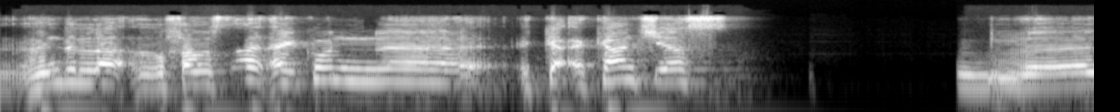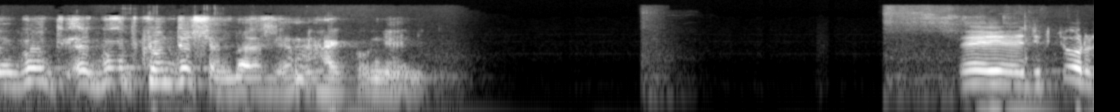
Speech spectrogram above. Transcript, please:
عند ال 15 يكون كونشيوس جود جود كونديشن بس يعني حيكون يعني. إيه، دكتور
